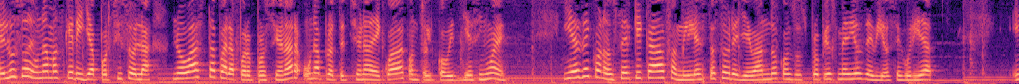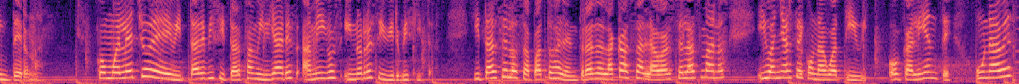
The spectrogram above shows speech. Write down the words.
El uso de una mascarilla por sí sola no basta para proporcionar una protección adecuada contra el COVID-19. Y es de conocer que cada familia está sobrellevando con sus propios medios de bioseguridad interna, como el hecho de evitar visitar familiares, amigos y no recibir visitas, quitarse los zapatos al entrar a la casa, lavarse las manos y bañarse con agua tibia o caliente una vez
